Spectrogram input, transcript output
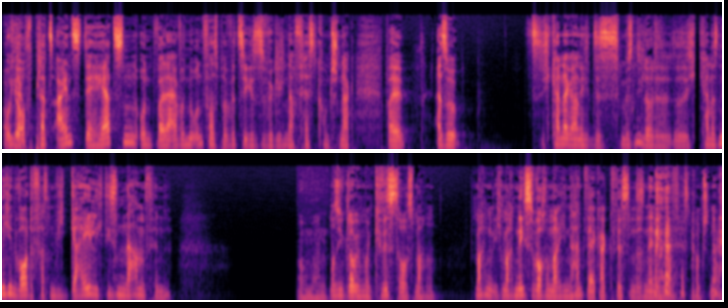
Und Okay. auf Platz eins der Herzen und weil er einfach nur unfassbar witzig ist, ist es wirklich nach Fest kommt Schnack. Weil, also, ich kann da gar nicht, das müssen die Leute, also ich kann das nicht in Worte fassen, wie geil ich diesen Namen finde. Oh Mann. Muss ich, glaube ich, mal ein Quiz draus machen. Ich mache ich mach nächste Woche mache ich einen Handwerker-Quiz und das nenne ich nach Fest kommt Schnack.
